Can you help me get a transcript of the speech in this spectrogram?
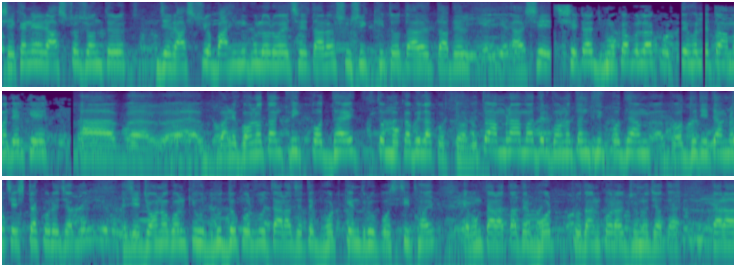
সেখানে রাষ্ট্রযন্ত্রের যে রাষ্ট্রীয় বাহিনীগুলো রয়েছে তারা সুশিক্ষিত তারা তাদের সে- সেটা মোকাবেলা করতে হলে তো আমাদেরকে মানে গণতান্ত্রিক পদ্ধায় তো মোকাবিলা করতে হবে। তো আমরা আমাদের গণতান্ত্রিক পদ্ধা- পদ্ধতিতে আমরা চেষ্টা করে যাব যে জনগণকে উদ্বুদ্ধ করব, তারা যাতে ভোট কেন্দ্রে উপস্থিত হয় এবং তারা তাদের ভোট প্রদান করার জন্য যাতে তারা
